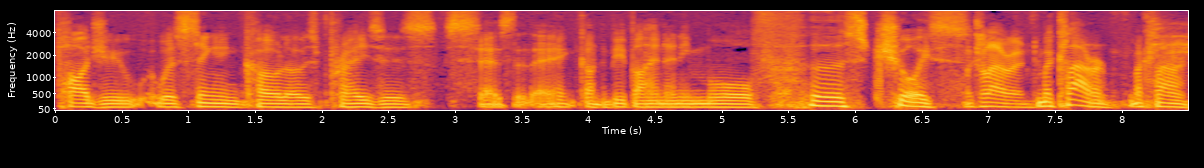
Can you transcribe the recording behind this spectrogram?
Pardew was singing Colo's praises says that they ain't going to be buying any more first choice. McClaren. McClaren, McClaren.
